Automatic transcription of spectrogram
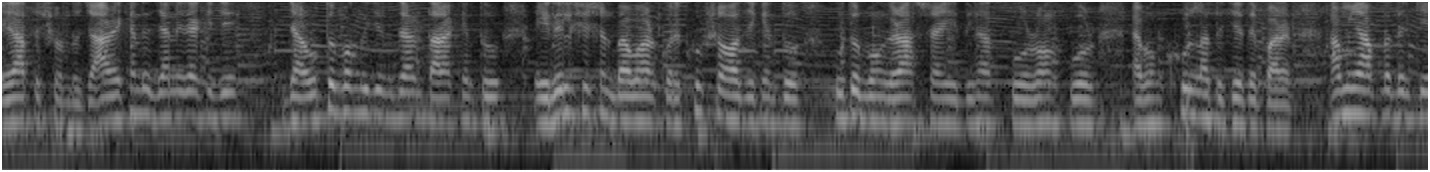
এই রাতের সৌন্দর্য। আর এখানে জানিয়ে রাখি যে যারা উত্তরবঙ্গে যেতে চান তারা কিন্তু এই রেল স্টেশন ব্যবহার করে খুব সহজে কিন্তু উত্তরবঙ্গে রাজশাহী দিনাজপুর রংপুর এবং খুলনাতে যেতে পারেন। আমি আপনাদেরকে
